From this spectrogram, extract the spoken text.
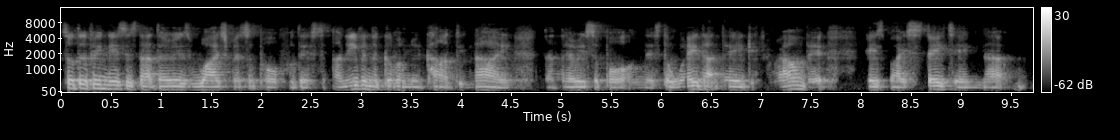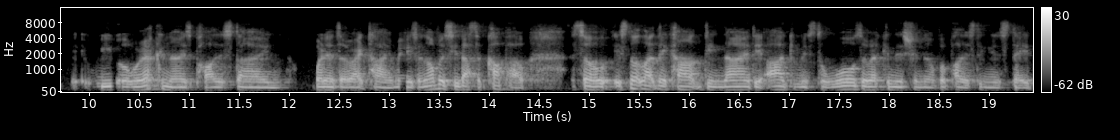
So the thing is, is that there is widespread support for this, and even the government can't deny that there is support on this. The way that they get around it is by stating that we will recognize Palestine when the right time is. And obviously, that's a cop out. So it's not like they can't deny the arguments towards the recognition of a Palestinian state.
